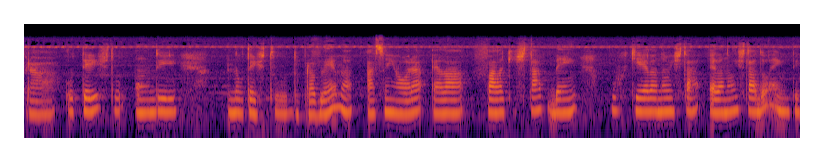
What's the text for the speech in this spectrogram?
para o texto onde no texto do problema a senhora ela fala que está bem porque ela não está, ela não está doente,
